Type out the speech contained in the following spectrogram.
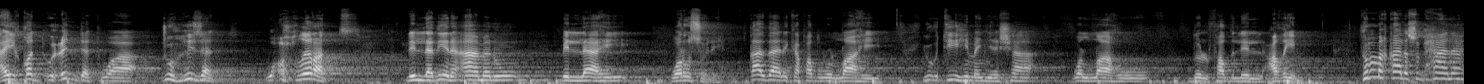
أي قد أعدت وجهزت وأحضرت للذين آمنوا بالله ورسله. قال ذلك فضل الله يؤتيه من يشاء والله ذو الفضل العظيم. ثم قال سبحانه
